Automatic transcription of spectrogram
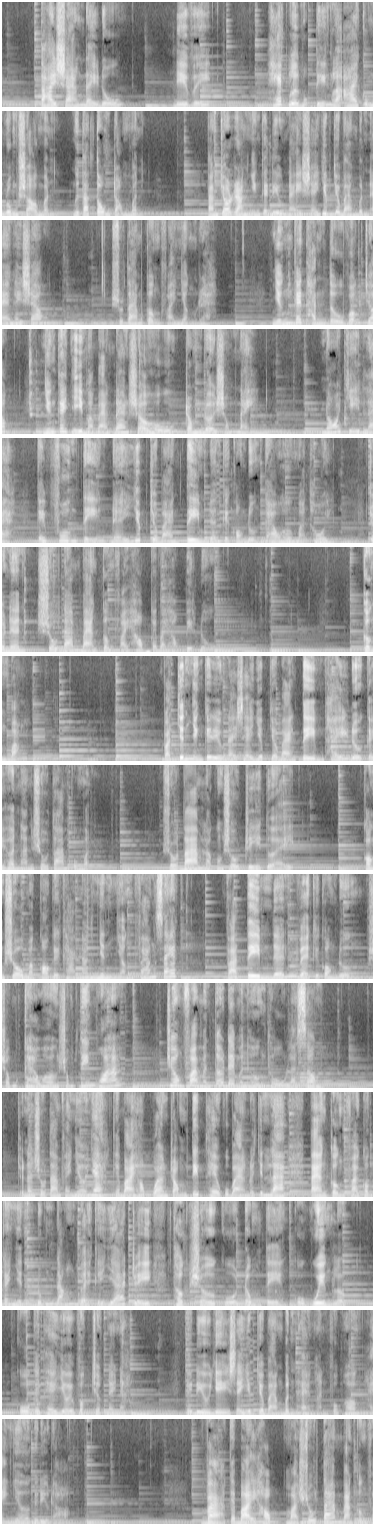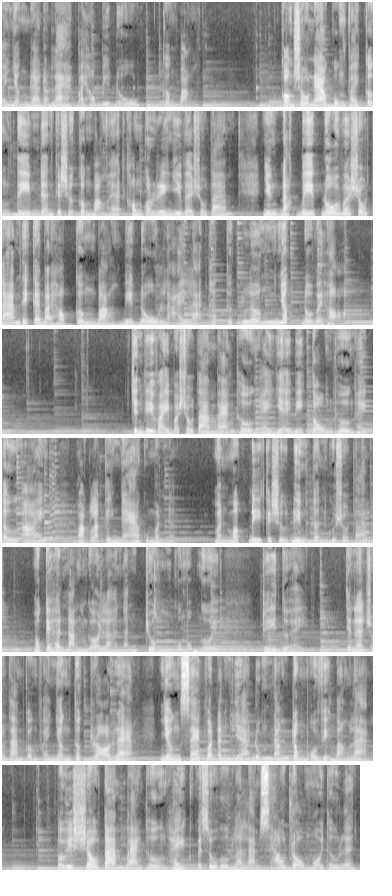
tài sản đầy đủ địa vị. Hét lên một tiếng là ai cũng run sợ mình, người ta tôn trọng mình. Bạn cho rằng những cái điều này sẽ giúp cho bạn bình an hay sao? Số 8 cần phải nhận ra, những cái thành tựu vật chất, những cái gì mà bạn đang sở hữu trong đời sống này, nó chỉ là cái phương tiện để giúp cho bạn tìm đến cái con đường cao hơn mà thôi. Cho nên, số 8 bạn cần phải học cái bài học biết đủ. Cân bằng và chính những cái điều này sẽ giúp cho bạn tìm thấy được cái hình ảnh số 8 của mình. Số 8 là con số trí tuệ. Con số mà có cái khả năng nhìn nhận, phán xét và tìm đến về cái con đường sống cao hơn, sống tiến hóa. Chứ không phải mình tới đây mình hưởng thụ là xong. Cho nên số 8 phải nhớ nha, cái bài học quan trọng tiếp theo của bạn đó chính là bạn cần phải có cái nhìn đúng đắn về cái giá trị thật sự của đồng tiền, của quyền lực, của cái thế giới vật chất này nè cái điều gì sẽ giúp cho bạn bình an, hạnh phúc hơn? Hãy nhớ cái điều đó. Và cái bài học mà số 8 bạn cần phải nhận ra đó là bài học biết đủ, cân bằng. Con số nào cũng phải cần tìm đến cái sự cân bằng hết, không có riêng gì về số 8 nhưng đặc biệt đối với số 8 thì cái bài học cân bằng biết đủ lại là thách thức lớn nhất đối với họ. Chính vì vậy mà số 8 bạn thường hay dễ bị tổn thương hay tự ái hoặc là cái ngã của mình đó mình mất đi cái sự điềm tĩnh của số 8 một cái hình ảnh gọi là hình ảnh chuẩn của một người trí tuệ. Cho nên số 8 cần phải nhận thức rõ ràng, nhận xét và đánh giá đúng đắn trong mọi việc bạn làm. Bởi vì số 8 bạn thường hay có cái xu hướng là làm xáo trộn mọi thứ lên.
